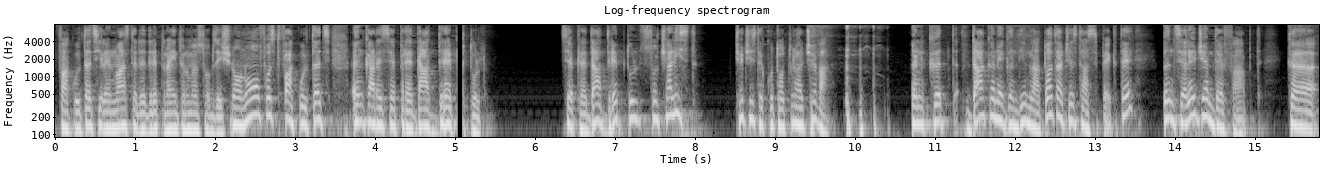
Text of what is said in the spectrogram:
Facultățile noastre de drept înainte 1989 nu au fost facultăți în care se preda dreptul. Se preda dreptul socialist. ceea ce este cu totul altceva. Încât, dacă ne gândim la toate aceste aspecte, înțelegem de fapt că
